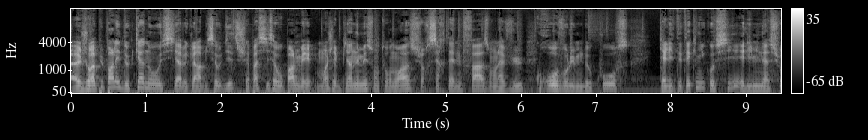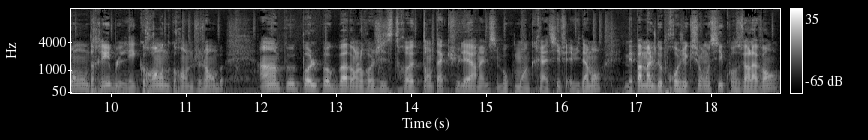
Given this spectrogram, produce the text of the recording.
Euh, j'aurais pu parler de Cano aussi avec l'Arabie Saoudite, je sais pas si ça vous parle, mais moi j'ai bien aimé son tournoi. Sur certaines phases, on l'a vu, gros volume de course, Qualité technique aussi, élimination, dribble, les grandes grandes jambes, un peu Paul Pogba dans le registre tentaculaire, même si beaucoup moins créatif évidemment, mais pas mal de projections aussi, course vers l'avant.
